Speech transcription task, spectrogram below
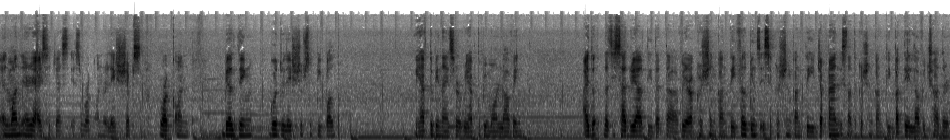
And one area i suggest is work on relationships work on building good relationships with people. We have to be nicer we have to be more loving I do, that's a sad reality that uh, we're a Christian country. Philippines is a Christian country. Japan is not a Christian country, but they love each other.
